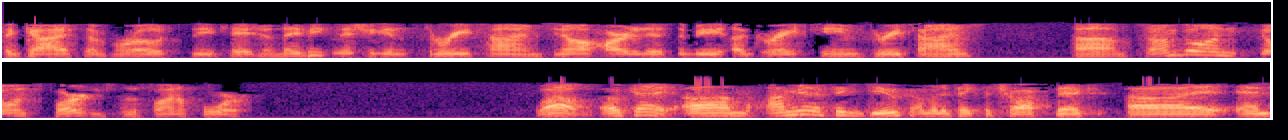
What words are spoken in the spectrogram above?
the guys have rose to the occasion. They beat Michigan three times. You know how hard it is to beat a great team three times. Um, so I'm going going Spartans to the Final Four. Wow. Okay. Um, I'm gonna pick Duke. I'm gonna pick the chalk pick. Uh, and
